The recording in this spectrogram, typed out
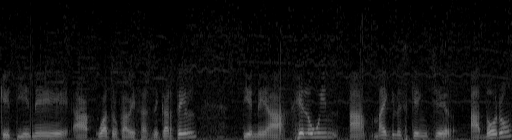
que tiene a cuatro cabezas de cartel, tiene a Halloween, a Michael Skencher, a Doro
